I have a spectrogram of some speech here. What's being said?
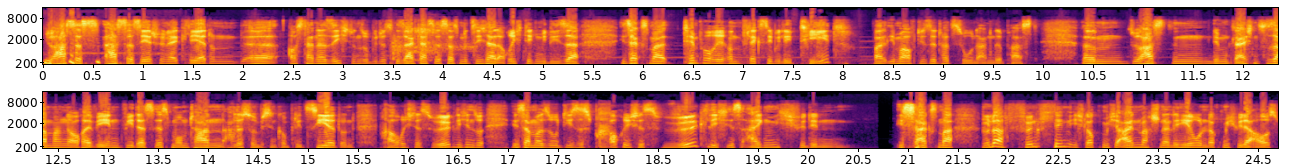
du hast das, hast das sehr schön erklärt und äh, aus deiner Sicht und so wie du es gesagt hast, ist das mit Sicherheit auch richtig mit dieser, ich sag's mal, temporären Flexibilität, weil immer auf die Situation angepasst. Ähm, du hast in dem gleichen Zusammenhang auch erwähnt, wie das ist. Momentan alles so ein bisschen kompliziert und brauche ich das wirklich und so. Ich sag mal so, dieses brauche ich es wirklich ist eigentlich für den ich sag's mal, 0815, ich logge mich ein, mache schnelle Hero und logge mich wieder aus,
